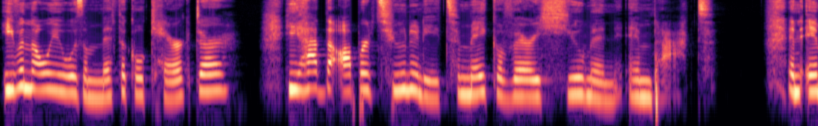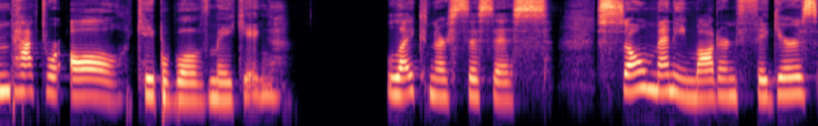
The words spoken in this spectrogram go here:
Even though he was a mythical character, he had the opportunity to make a very human impact. An impact we're all capable of making. Like Narcissus, so many modern figures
